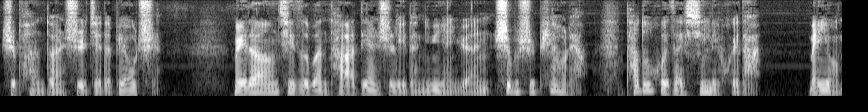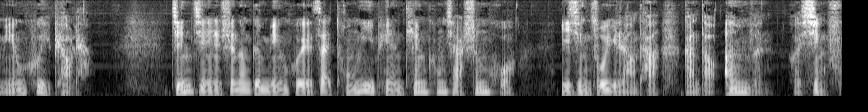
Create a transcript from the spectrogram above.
是判断世界的标尺。每当妻子问他电视里的女演员是不是漂亮，他都会在心里回答：“没有明慧漂亮。”仅仅是能跟明慧在同一片天空下生活，已经足以让他感到安稳和幸福。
